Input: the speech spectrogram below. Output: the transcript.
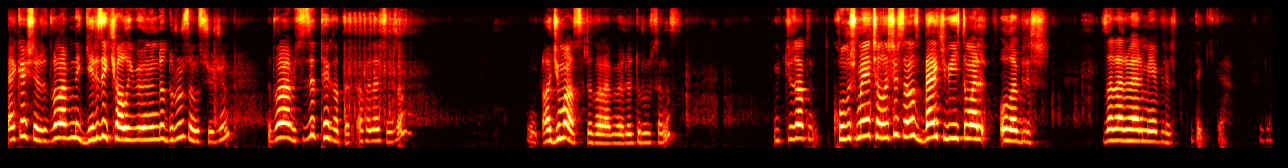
Arkadaşlar Rıdvan abinin de geri zekalı gibi önünde durursanız çocuğun Rıdvan abi size tek atar. Affedersiniz ama. Acımaz Rıdvan abi öyle durursanız. 360 konuşmaya çalışırsanız belki bir ihtimal olabilir. Zarar vermeyebilir. Bir dakika. Şöyle.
